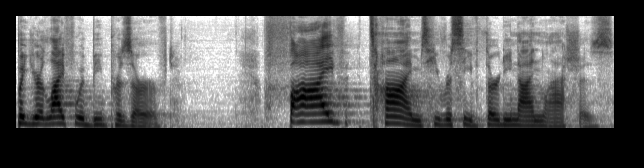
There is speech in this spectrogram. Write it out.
but your life would be preserved. Five times he received 39 lashes.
